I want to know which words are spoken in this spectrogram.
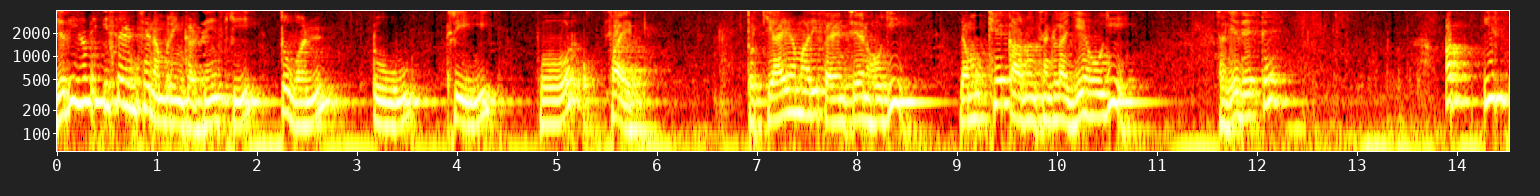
यदि हम इस एंड से नंबरिंग करते हैं इसकी तो one two three four five तो क्या ये हमारी पेरेंट चेन होगी? या मुख्य कार्बन श्रृंखला ये होगी? चलिए देखते हैं। अब इस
